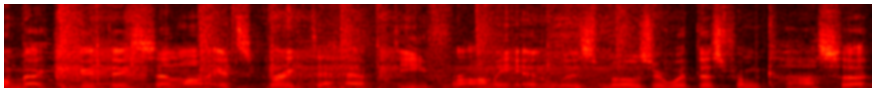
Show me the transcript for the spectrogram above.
Welcome back to Good Day Cenla. It's great to have Dee Fromme and Liz Moser with us from CASA.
